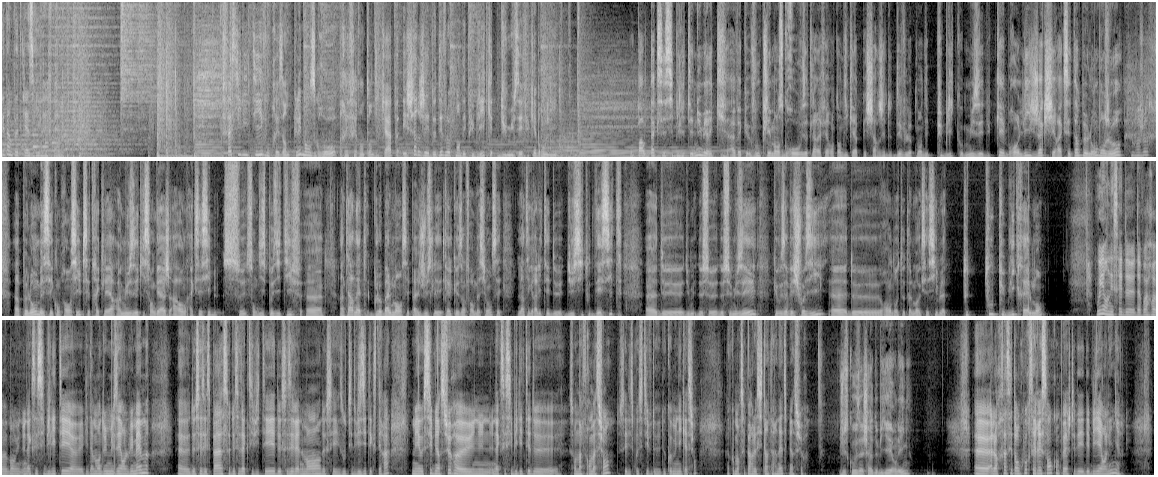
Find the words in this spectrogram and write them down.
C'est un podcast Vivre FM. Facility vous présente Clémence Gros, référente handicap et chargée de développement des publics du musée du Quai Branly. On parle d'accessibilité numérique avec vous, Clémence Gros. Vous êtes la référente handicap et chargée de développement des publics au musée du Quai Branly. Jacques Chirac, c'est un peu long, bonjour. Bonjour. Un peu long, mais c'est compréhensible, c'est très clair. Un musée qui s'engage à rendre accessible son dispositif euh, Internet globalement. C'est pas juste les quelques informations, c'est l'intégralité du site ou des sites euh, de, ce, musée que vous avez choisi euh, de rendre totalement accessible à tout public réellement Oui, on essaie d'avoir euh, une accessibilité euh, évidemment du musée en lui-même, euh, de ses espaces, de ses activités, de ses événements, de ses outils de visite, etc. Mais aussi bien sûr une, accessibilité de son information, de ses dispositifs de, communication, à commencer par le site internet bien sûr. Jusqu'aux achats de billets en ligne? Alors ça c'est en cours, c'est récent qu'on peut acheter des billets en ligne.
